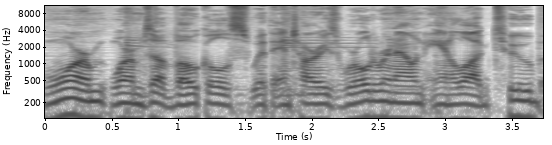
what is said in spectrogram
Warm warms up vocals with Antares world-renowned analog tube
